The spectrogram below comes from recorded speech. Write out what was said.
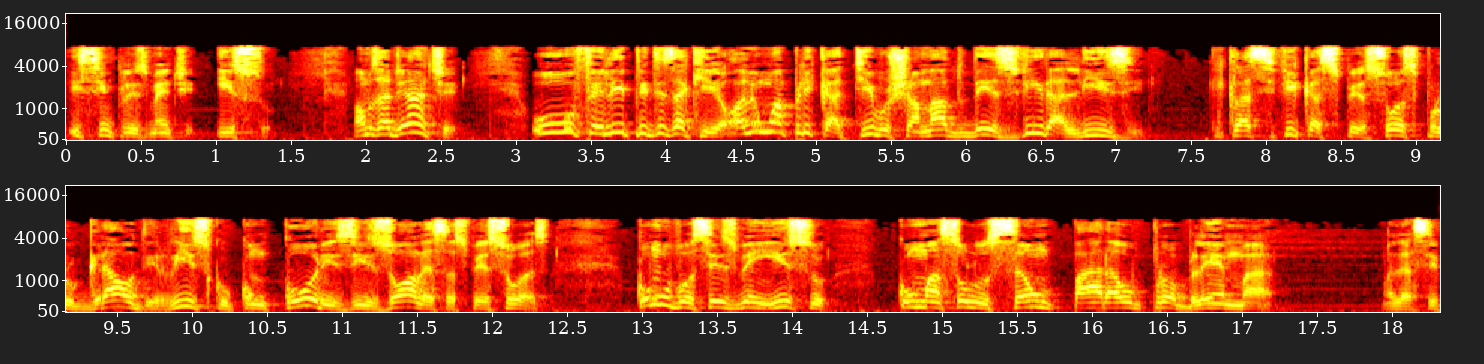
e simplesmente isso. Vamos adiante. O Felipe diz aqui: olha, um aplicativo chamado Desviralize, que classifica as pessoas por grau de risco com cores e isola essas pessoas. Como vocês veem isso como uma solução para o problema? Olha assim,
